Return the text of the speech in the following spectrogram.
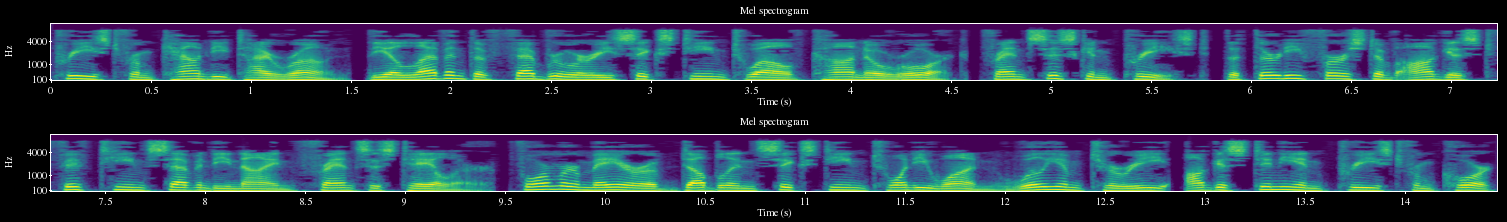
priest from County Tyrone Tyrone, the 11th of February 1612 Con O'Rourke, Franciscan priest, the 31st of August 1579 Francis Taylor, former mayor of Dublin 1621 William Tirry, Augustinian priest from Cork,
